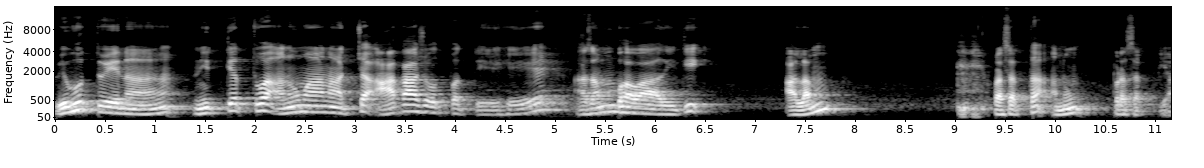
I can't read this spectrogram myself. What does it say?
ವಿಭುತ್ವೇನ ನಿತ್ಯತ್ವ ಅನುಮಾನಾಚ್ಚ ಆಕಾಶೋತ್ಪತ್ತೇ ಅಸಂಭವಾದಿತಿ ಅಲಂ ಪ್ರಸಕ್ತ ಅನು ಪ್ರಸಕ್ತ್ಯ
